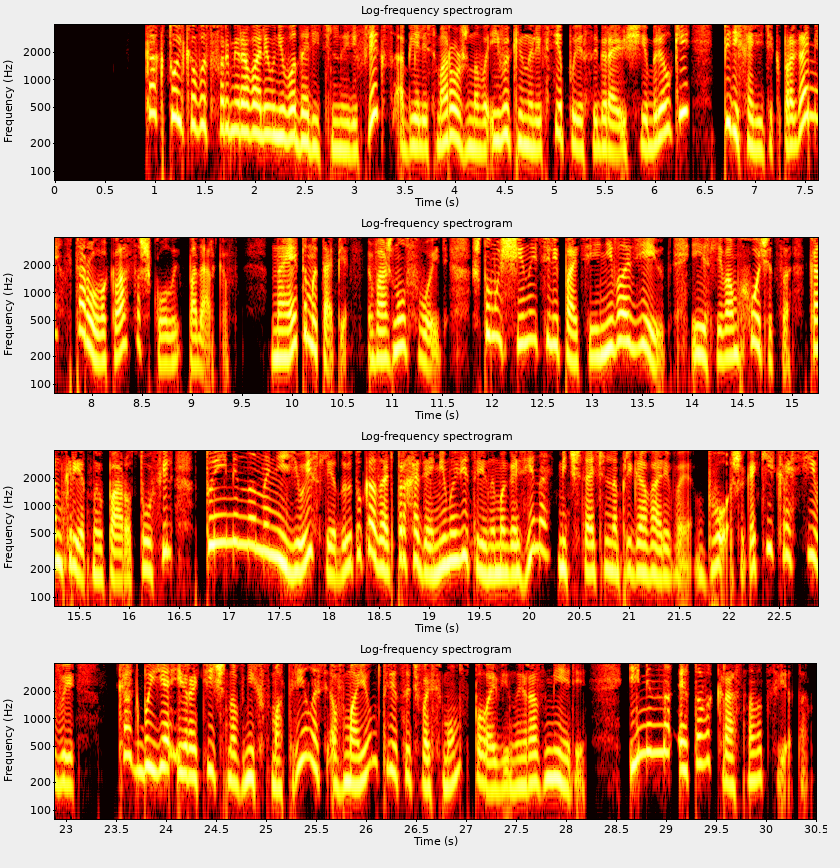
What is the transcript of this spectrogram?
Как только вы сформировали у него дарительный рефлекс, объелись мороженого и выкинули все пылесобирающие брелки, переходите к программе второго класса школы подарков. На этом этапе важно усвоить, что мужчины телепатией не владеют, и если вам хочется конкретную пару туфель, то именно на нее и следует указать, проходя мимо витрины магазина, мечтательно приговаривая «Боже, какие красивые!» Как бы я эротично в них смотрелась в моем 38-м с половиной размере, именно этого красного цвета.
